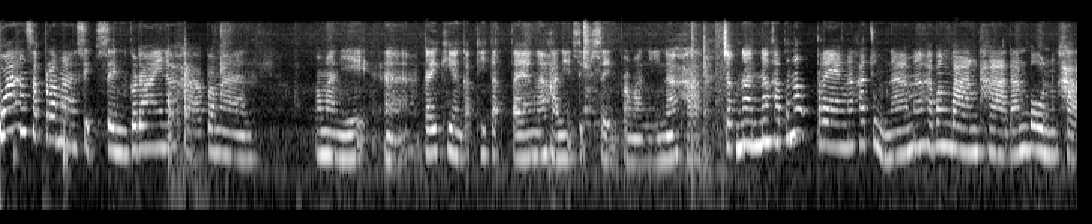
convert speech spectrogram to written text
กว้างสักประมาณ 10 เซนก็ได้นะคะ ประมาณประมาณนี้อ่าใกล้เคียงกับที่ตัดแป้งนะคะนี่สิเซนประมาณนี้นะคะ จากนั้นนะคะพนเอาแปรงนะคะ จุ่มน้ำนะคะ บางๆทาด้านบนค่ะ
